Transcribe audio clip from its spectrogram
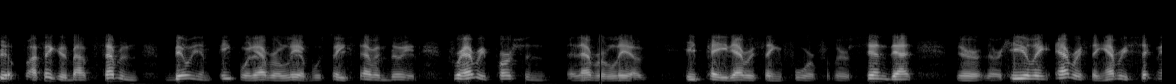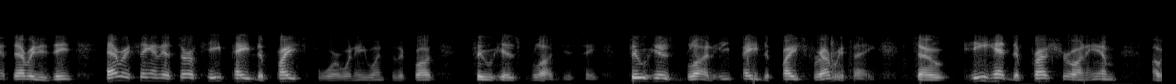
I think about 7 billion people that ever lived. We'll say 7 billion. For every person that ever lived, he paid everything for, for their sin debt, their, their healing, everything, every sickness, every disease. Everything in this earth he paid the price for when he went to the cross through his blood, you see. Through his blood, he paid the price for everything. So he had the pressure on him of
